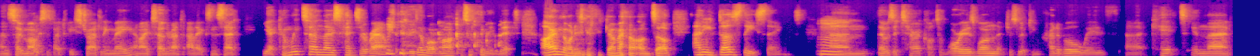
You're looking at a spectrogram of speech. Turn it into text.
And so Marcus is effectively straddling me. And I turned around to Alex and said, Yeah, can we turn those heads around? Because we don't want Marcus winning this. I'm the one who's going to come out on top. And he does these things. Mm. Um, there was a Terracotta Warriors one that just looked incredible with uh, Kit in there.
